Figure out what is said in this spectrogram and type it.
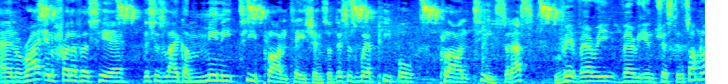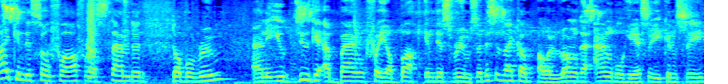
And right in front of us here, this is like a mini tea plantation. So this is where people plant tea. So that's very, very, very interesting. So I'm liking this so far for a standard double room. And you do get a bang for your buck in this room. So this is like a, a longer angle here so you can see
